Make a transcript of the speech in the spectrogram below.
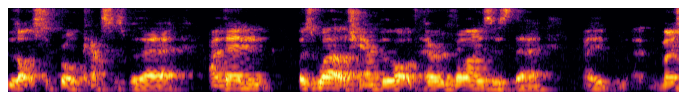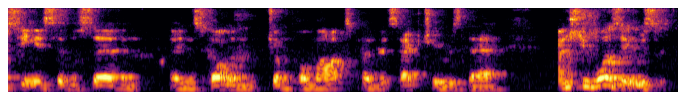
lots of broadcasters were there, and then as well, she had a lot of her advisors there. Uh, the most senior civil servant in Scotland, John Paul Marks, permanent secretary, was there, and she was. It was,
